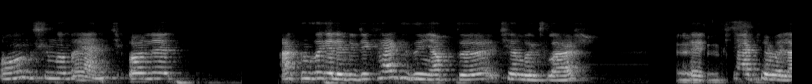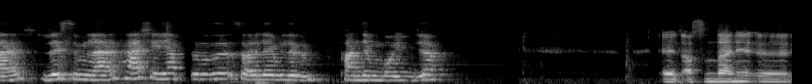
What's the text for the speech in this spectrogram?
Onun dışında da yani hiç öyle aklınıza gelebilecek herkesin yaptığı challenge'lar, Evet, e, evet. çerçeveler, resimler, her şeyi yaptığımızı söyleyebilirim pandemi boyunca. Evet aslında hani e,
